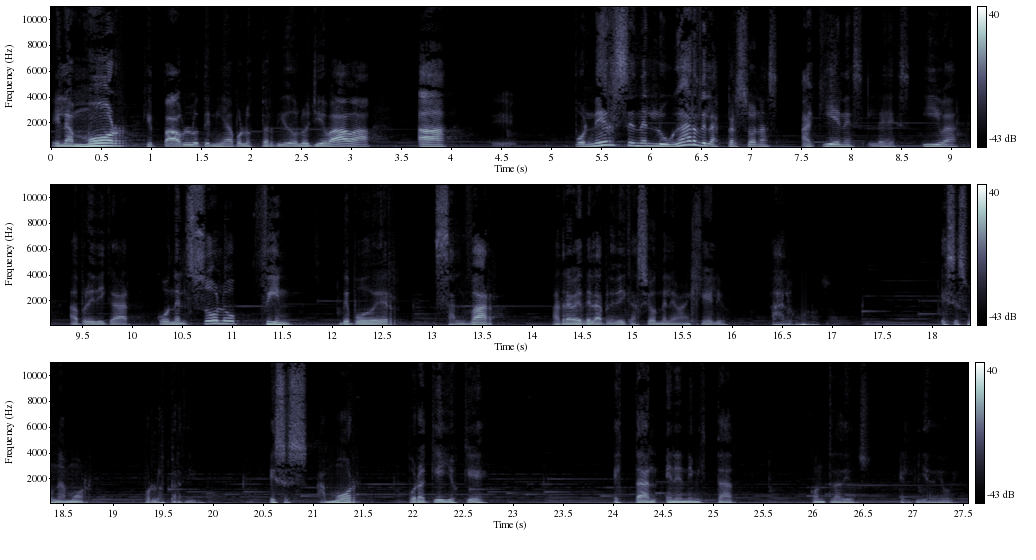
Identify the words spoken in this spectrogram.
El amor que Pablo tenía por los perdidos lo llevaba a eh, ponerse en el lugar de las personas a quienes les iba a predicar con el solo fin de poder salvar a través de la predicación del Evangelio a algunos. Ese es un amor por los perdidos. Ese es amor por aquellos que están en enemistad contra Dios el día de hoy.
